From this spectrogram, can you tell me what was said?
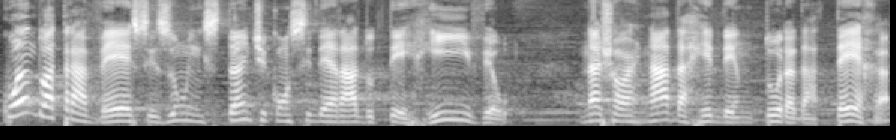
Quando atravesses um instante considerado terrível na jornada redentora da terra,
